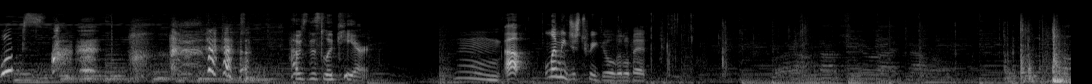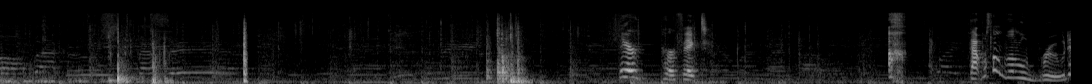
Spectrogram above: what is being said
Whoops. How's this look here? Hmm. Uh, let me just tweak it a little bit. There. Perfect. That was a little rude.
